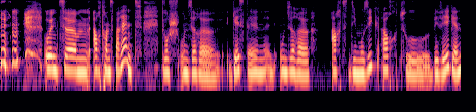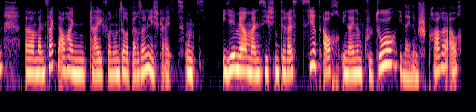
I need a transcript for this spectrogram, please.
und ähm, auch transparent durch unsere Gäste, unsere Art, die Musik auch zu bewegen. Äh, man zeigt auch einen Teil von unserer Persönlichkeit. Und je mehr man sich interessiert, auch in einem Kultur, in einem Sprache auch,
